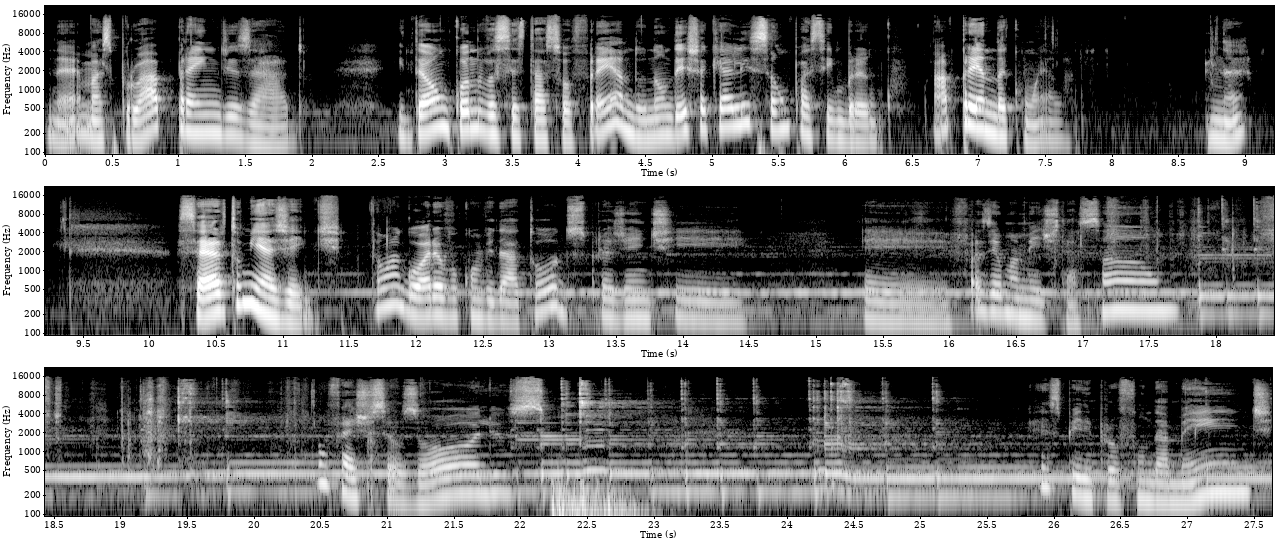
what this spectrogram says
né? Mas para o aprendizado. Então, quando você está sofrendo, não deixa que a lição passe em branco. Aprenda com ela, né? Certo, minha gente? Então, agora eu vou convidar todos para a gente é, fazer uma meditação. Então, feche os seus olhos. Respire profundamente.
